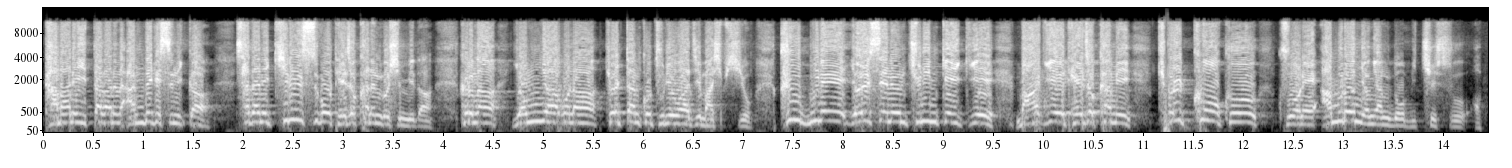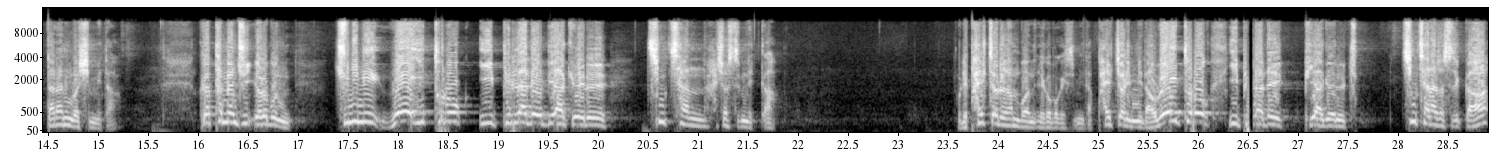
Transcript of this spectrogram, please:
가만히 있다가는 안 되겠으니까 사단이 길을 쓰고 대적하는 것입니다. 그러나 염려하거나 결단코 두려워하지 마십시오. 그 문의 열쇠는 주님께 있기에 마귀의 대적함이 결코 그 구원에 아무런 영향도 미칠 수 없다라는 것입니다. 그렇다면 주, 여러분 주님이 왜 이토록 이 빌라델비아 교회를 칭찬하셨습니까? 우리 8절을 한번 읽어보겠습니다. 8절입니다. 왜 이토록 이 빌라델비아 교회를 칭찬하셨을까?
